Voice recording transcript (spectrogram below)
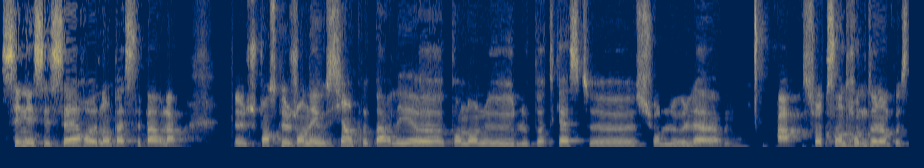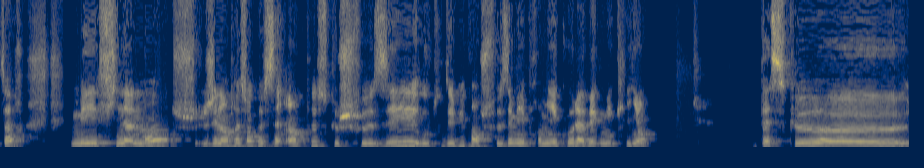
c'est nécessaire euh, d'en passer par là. Euh, je pense que j'en ai aussi un peu parlé euh, pendant le, podcast sur, le, la, ah, sur le syndrome de l'imposteur. Mais finalement, j'ai l'impression que c'est un peu ce que je faisais au tout début quand je faisais mes premiers calls avec mes clients. Parce que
